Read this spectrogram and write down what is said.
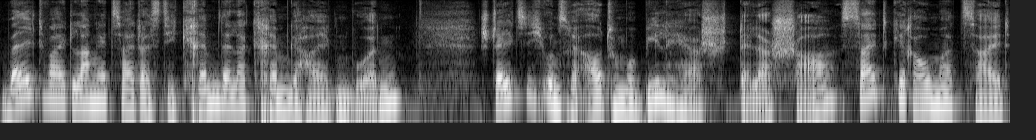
weltweit lange Zeit als die Creme de la Creme gehalten wurden, stellt sich unsere Automobilherstellerschar seit geraumer Zeit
